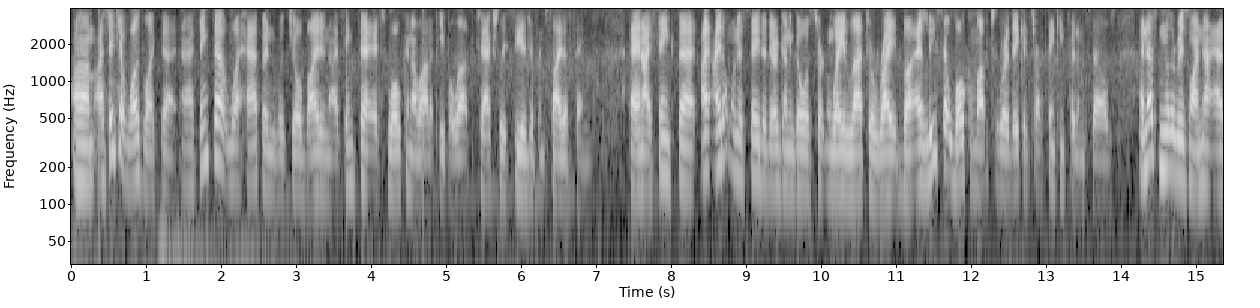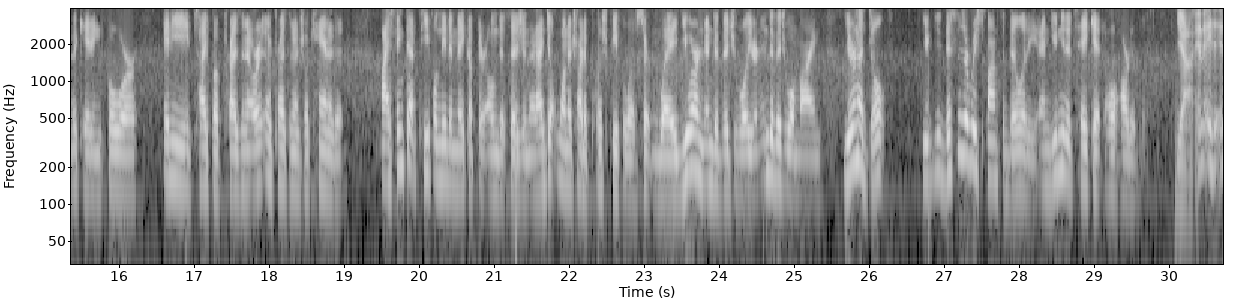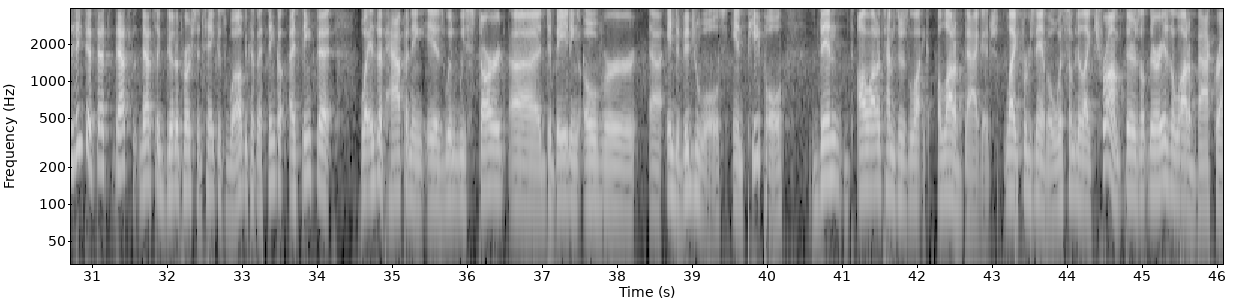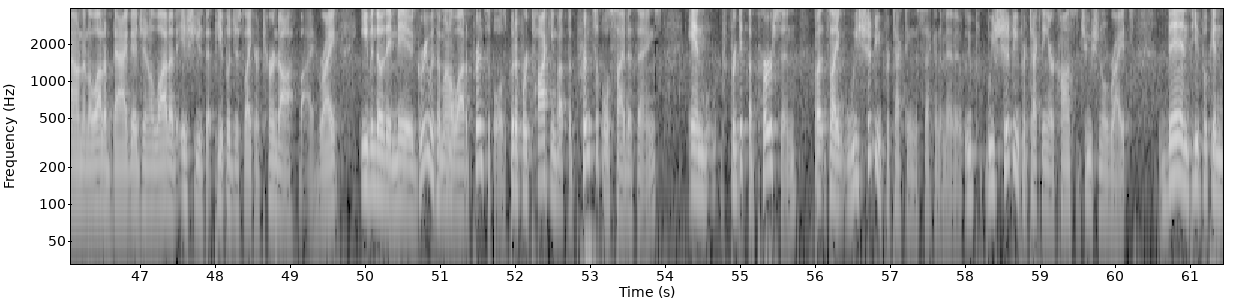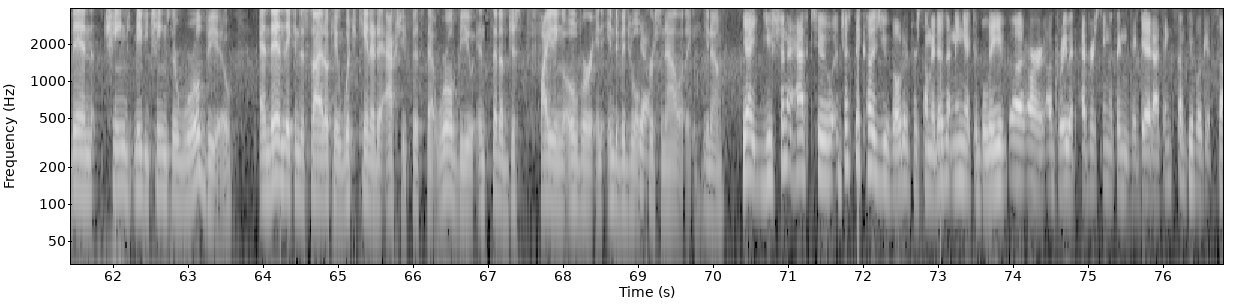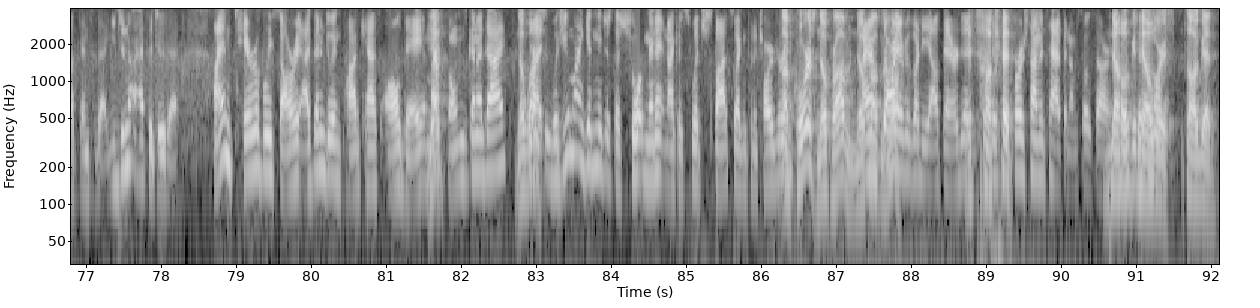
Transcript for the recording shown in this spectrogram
Um, I think it was like that, and I think that what happened with Joe Biden, I think that it's woken a lot of people up to actually see a different side of things. And I think that I, I don't want to say that they're going to go a certain way, left or right, but at least it woke them up to where they can start thinking for themselves. And that's another reason why I'm not advocating for any type of president or a presidential candidate. I think that people need to make up their own decision, and I don't want to try to push people a certain way. You are an individual. You're an individual mind. You're an adult. You, this is a responsibility, and you need to take it wholeheartedly. Yeah, and I, I think that that's that's that's a good approach to take as well because I think I think that what ends up happening is when we start uh, debating over uh, individuals and people then a lot of times there's like a lot of baggage. Like for example, with somebody like Trump, there's there is a lot of background and a lot of baggage and a lot of issues that people just like are turned off by, right? Even though they may agree with him on a lot of principles. But if we're talking about the principle side of things and forget the person, but it's like we should be protecting the Second Amendment. We we should be protecting our constitutional rights. Then people can then change maybe change their worldview and then they can decide okay which candidate actually fits that worldview instead of just fighting over an individual yes. personality you know yeah, you shouldn't have to just because you voted for somebody doesn't mean you have to believe uh, or agree with every single thing that they did. I think some people get sucked into that. You do not have to do that. I am terribly sorry. I've been doing podcasts all day and yeah. my phone's gonna die. No worries. But would you mind giving me just a short minute and I can switch spots so I can put a charger? Of course, no problem. No problem. I'm sorry, everybody out there. It's, it's all good. the first time it's happened. I'm so sorry. No, no worries. It's all good.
